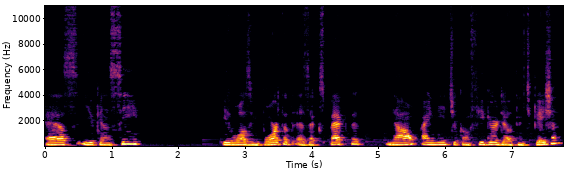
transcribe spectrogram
As you can see, it was imported as expected. Now I need to configure the authentication.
